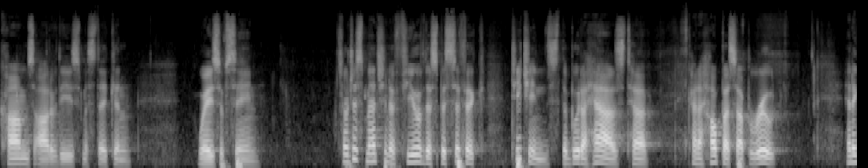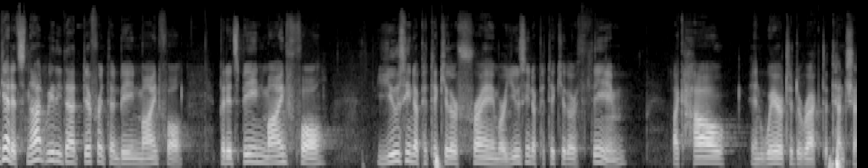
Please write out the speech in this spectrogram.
comes out of these mistaken ways of seeing. So, I'll just mention a few of the specific teachings the Buddha has to kind of help us uproot. And again, it's not really that different than being mindful, but it's being mindful using a particular frame or using a particular theme, like how and where to direct attention.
